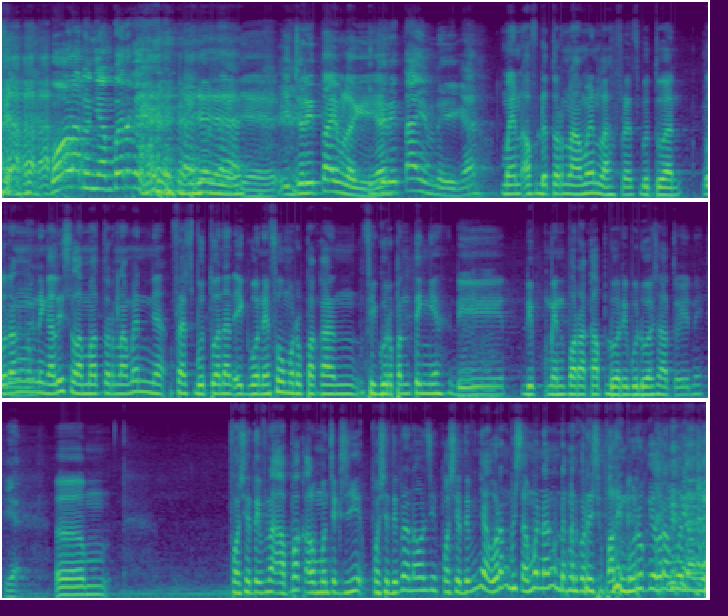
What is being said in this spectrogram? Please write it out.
bola nu nyamper kan. Iya, injury time lagi ya. Injury time deh kan. Man of the tournament lah Freds Butuan. Orang ningali selama turnamennya Freds Butuan dan Igbo Nevo merupakan figur penting ya di di Menpora Cup 2021 ini. Iya. Em, positifnya apa kalau muncul sih positifnya naon sih positifnya orang bisa menang dengan kondisi paling buruk ya orang menang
